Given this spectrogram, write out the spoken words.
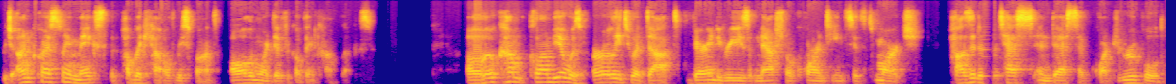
which unquestionably makes the public health response all the more difficult and complex. Although Colombia was early to adopt varying degrees of national quarantine since March, positive tests and deaths have quadrupled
